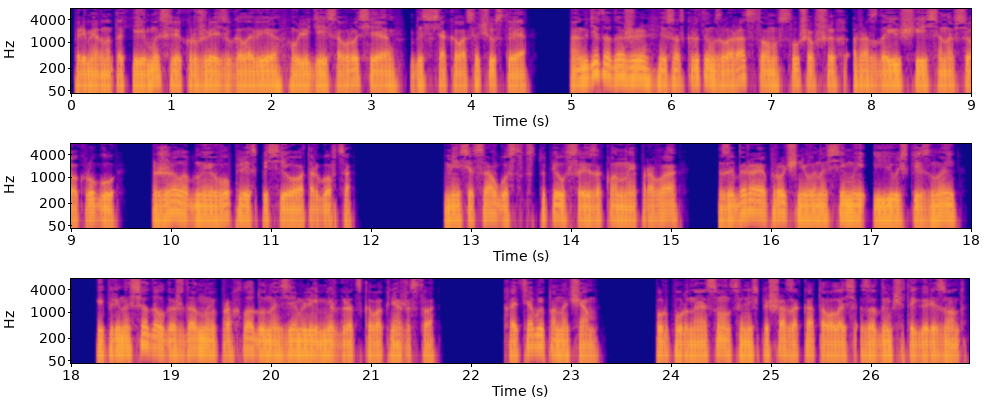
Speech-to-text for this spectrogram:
Примерно такие мысли кружились в голове у людей Савросия без всякого сочувствия, а где-то даже и со скрытым злорадством слушавших раздающиеся на всю округу жалобные вопли спесивого торговца. Месяц август вступил в свои законные права, забирая прочь невыносимый июльский зной и принося долгожданную прохладу на земли Мирградского княжества. Хотя бы по ночам. Пурпурное солнце не спеша закатывалось за дымчатый горизонт,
